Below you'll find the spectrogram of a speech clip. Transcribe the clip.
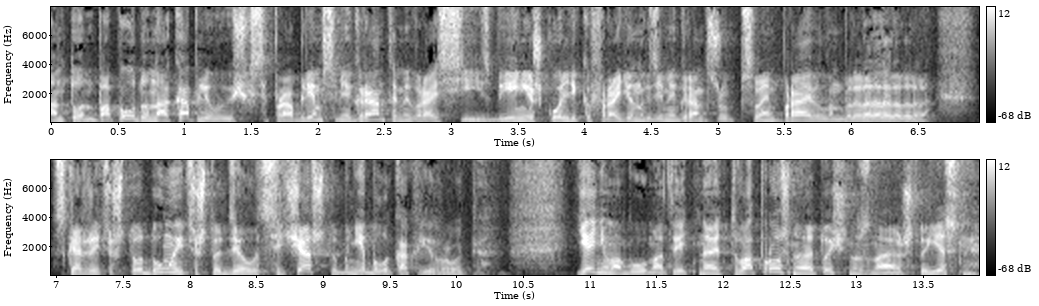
Антон, по поводу накапливающихся проблем с мигрантами в России, избиение школьников в районах, где мигранты живут по своим правилам, скажите, что думаете, что делать сейчас, чтобы не было как в Европе? Я не могу вам ответить на этот вопрос, но я точно знаю, что если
